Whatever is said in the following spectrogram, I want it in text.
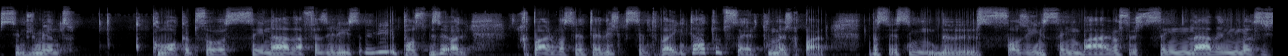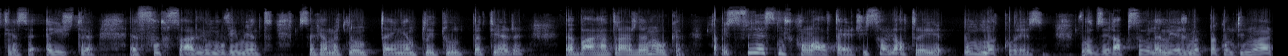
simplesmente coloco a pessoa sem nada a fazer isso e posso dizer, olha, repare, você até diz que se sente bem e está tudo certo, mas repare, você assim, de, sozinho, sem barra, ou seja, sem nada, nenhuma resistência extra a forçar-lhe o movimento, você realmente não tem amplitude para ter a barra atrás da nuca. E se fizéssemos com halteres, e só lhe alterei uma coisa, vou dizer à pessoa na mesma para continuar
